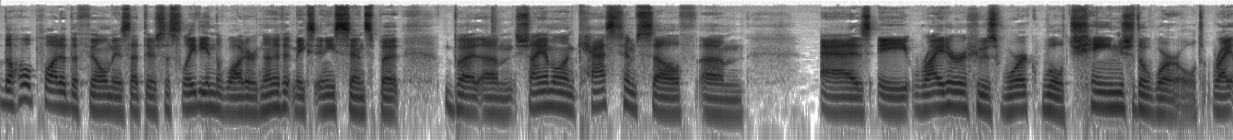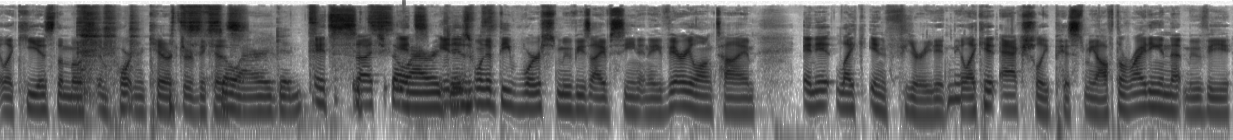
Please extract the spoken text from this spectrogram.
the whole plot of the film is that there's this lady in the water none of it makes any sense but but um Shyamalan cast himself um as a writer whose work will change the world, right? Like he is the most important character It's because so arrogant. it's such so it's, arrogant. it is one of the worst movies I've seen in a very long time and it like infuriated me like it actually pissed me off the writing in that movie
